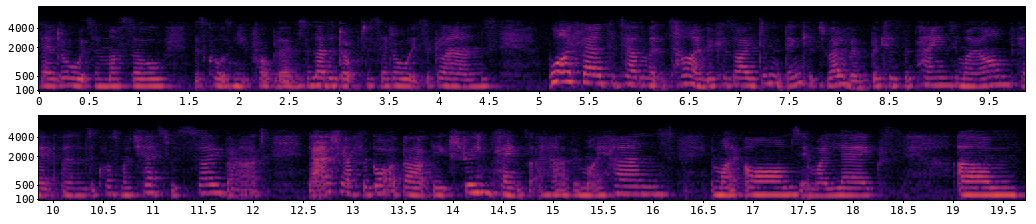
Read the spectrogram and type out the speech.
said, "Oh, it's a muscle that's causing you problems." Another doctor said, "Oh, it's a glands." What I failed to tell them at the time because I didn't think it was relevant because the pains in my armpit and across my chest was so bad that actually I forgot about the extreme pains that I have in my hands, in my arms, in my legs. Um,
